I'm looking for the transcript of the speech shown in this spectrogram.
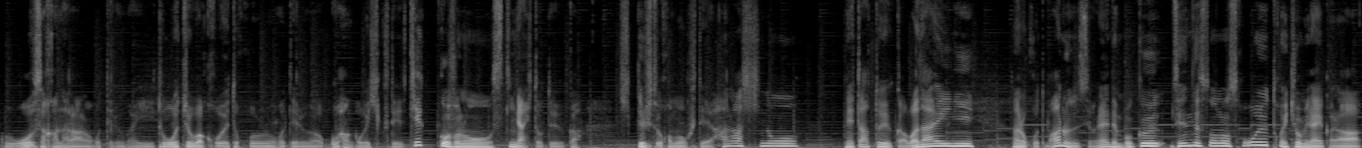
こう大阪ならあのホテルがいい、東京はこういうところのホテルがご飯が美味しくて、結構その好きな人というか、知ってる人とかも多くて、話のネタというか話題になることもあるんですよね。でも僕、全然その、そういうとこに興味ないから、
